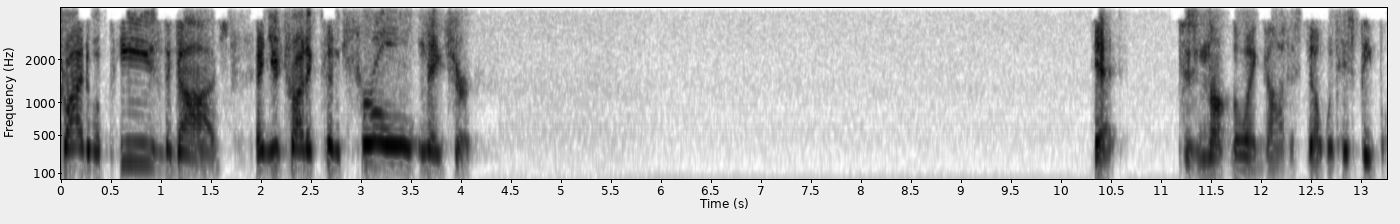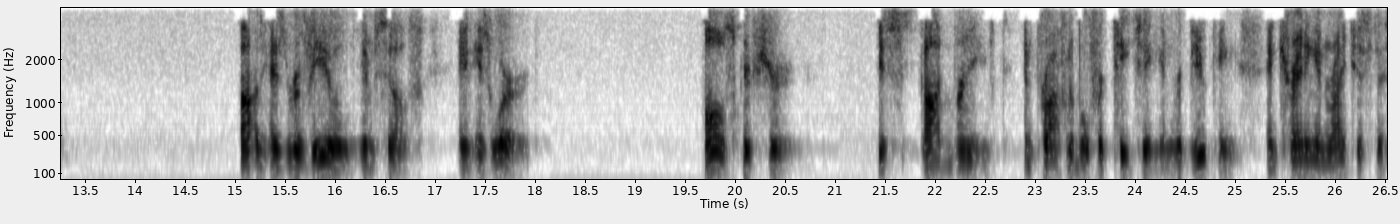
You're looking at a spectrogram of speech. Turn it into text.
try to appease the gods, and you try to control nature. Yet, this is not the way God has dealt with his people. God has revealed himself in his word. All scripture is God-breathed and profitable for teaching and rebuking and training in righteousness,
